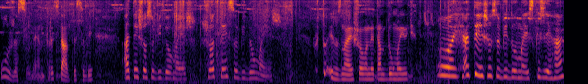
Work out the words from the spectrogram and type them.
Ужас один, представте собі. А ти що собі думаєш? Що ти собі думаєш? Хто його знає, що вони там думають? Ой, а ти що собі думаєш? Скажи, га?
